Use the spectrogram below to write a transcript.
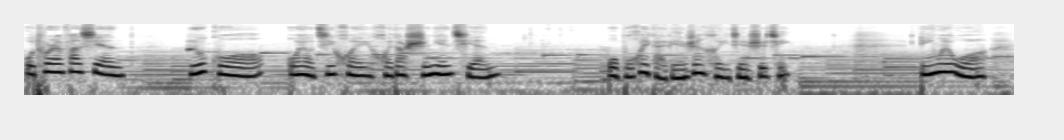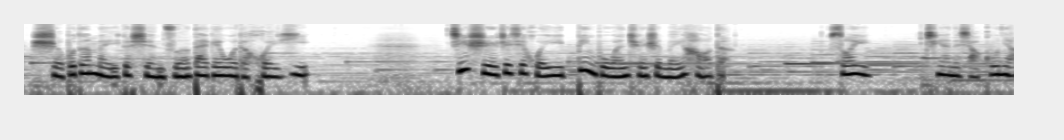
我突然发现，如果我有机会回到十年前，我不会改变任何一件事情。因为我舍不得每一个选择带给我的回忆，即使这些回忆并不完全是美好的。所以，亲爱的小姑娘，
